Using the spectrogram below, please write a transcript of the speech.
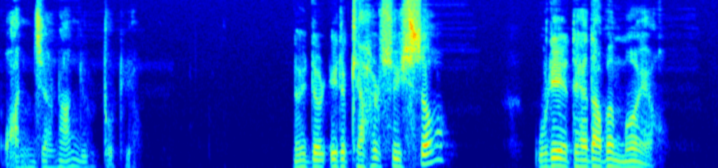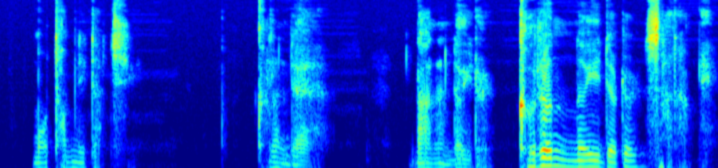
완전한 율법이요. 너희들 이렇게 할 수 있어? 우리의 대답은 뭐예요? 못합니다지. 그런데 나는 너희를 그런 너희들을 사랑해.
